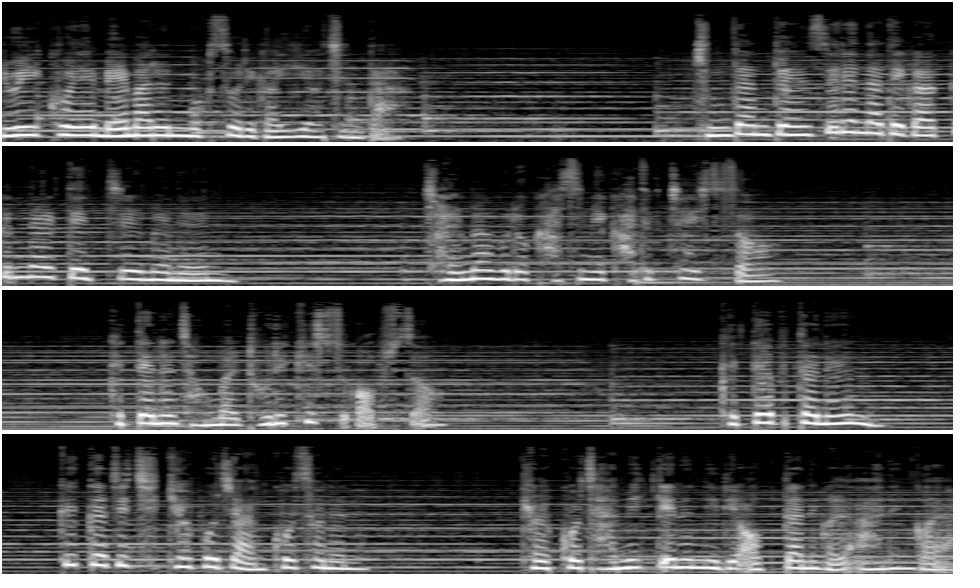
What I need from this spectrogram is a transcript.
유이코의 메마른 목소리가 이어진다. 중단된 세레나데가 끝날 때쯤에는 절망으로 가슴이 가득 차 있어. 그때는 정말 돌이킬 수가 없어. 그때부터는 끝까지 지켜보지 않고서는 결코 잠이 깨는 일이 없다는 걸 아는 거야.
